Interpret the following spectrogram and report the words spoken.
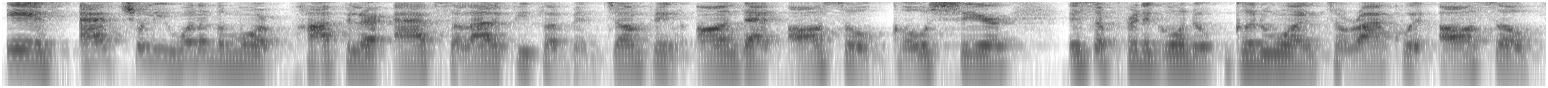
is actually one of the more popular apps. A lot of people have been jumping on that. Also, GoShare is a pretty good, good one to rock with. Also,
